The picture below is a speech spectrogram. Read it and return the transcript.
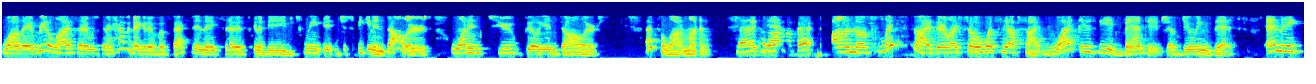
Well, they realized that it was going to have a negative effect, and they said it's going to be between, just speaking in dollars, one and two billion dollars. That's a lot of money. That's a lot of effect. On the flip side, they're like, so what's the upside? What is the advantage of doing this? And they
